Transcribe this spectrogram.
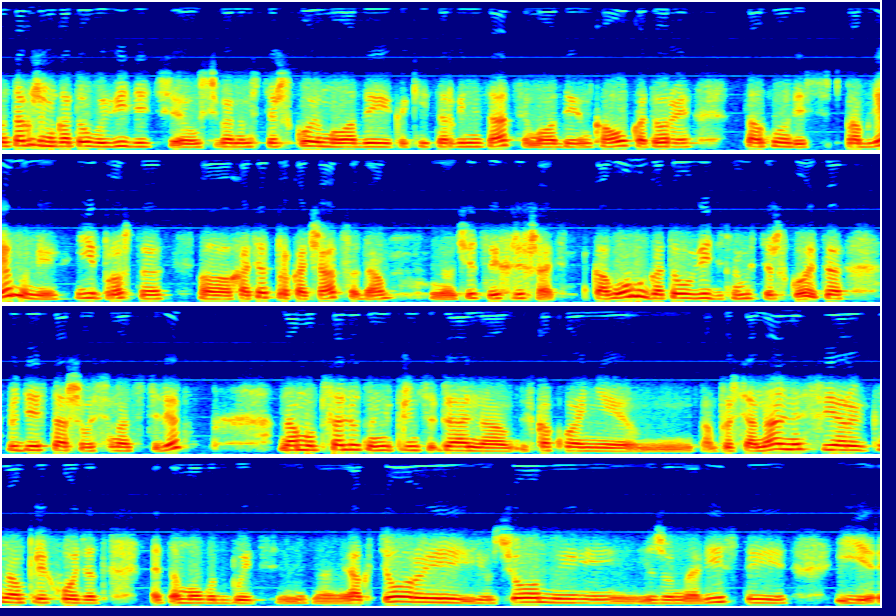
Но также мы готовы видеть э, у себя на мастерской молодые какие-то организации, молодые НКО, которые столкнулись с проблемами и просто э, хотят прокачаться, да, научиться их решать. Кого мы готовы видеть на мастерской, это людей старше 18 лет, Нам абсолютно не принципиально, из какой они там, профессиональной сферы к нам приходят. Это могут быть не знаю, и актеры, и ученые, и журналисты, и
